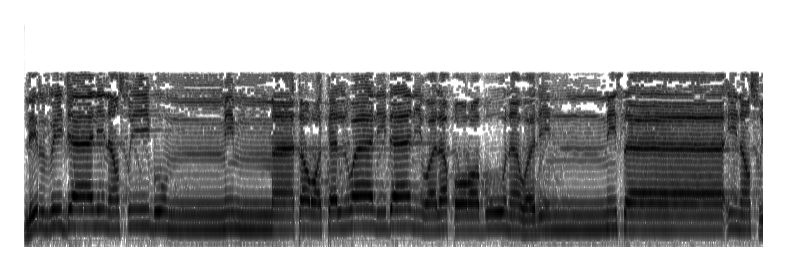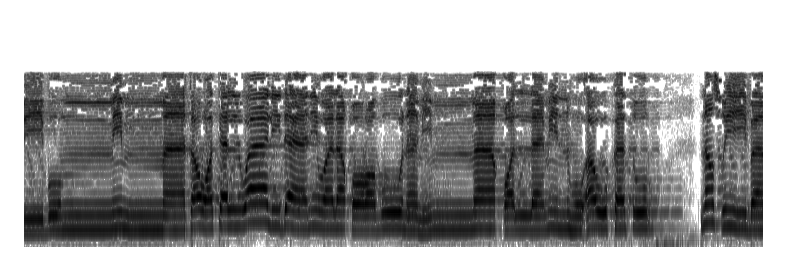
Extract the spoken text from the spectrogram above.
للرجال نصيب مما ترك الوالدان ولقربون وللنساء نصيب مما ترك الوالدان ولقربون مما قل منه أو كثر نصيبا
